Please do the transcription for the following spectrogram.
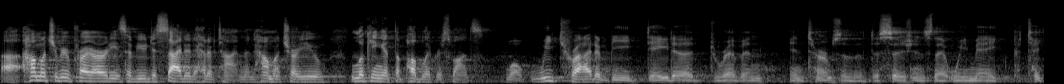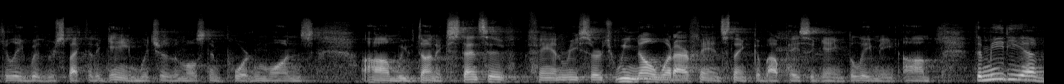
Uh, how much of your priorities have you decided ahead of time, and how much are you looking at the public response? Well, we try to be data driven in terms of the decisions that we make, particularly with respect to the game, which are the most important ones. Um, we've done extensive fan research. We know what our fans think about pace of game, believe me. Um, the media,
